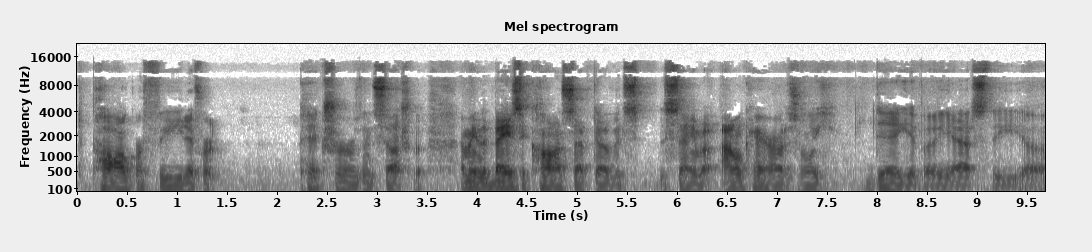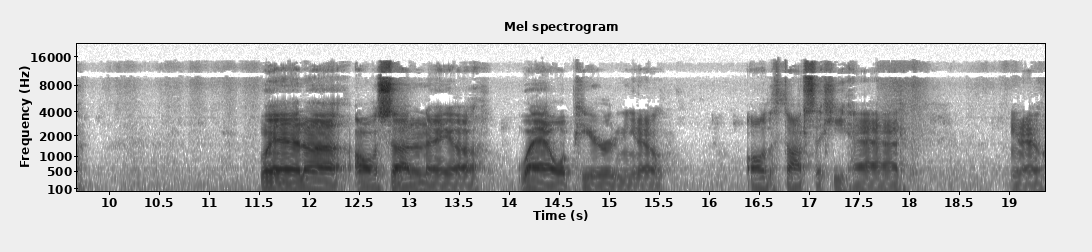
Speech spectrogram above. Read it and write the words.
topography, different pictures and such, but I mean, the basic concept of it's the same, but I don't care, I just really dig it, but yeah, it's the, uh, when, uh, all of a sudden a, uh, whale appeared and, you know, all the thoughts that he had, you know,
